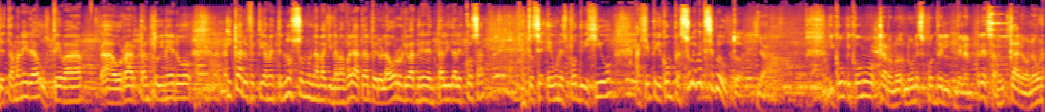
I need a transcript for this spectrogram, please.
De esta manera usted va a ahorrar tanto dinero y claro, efectivamente no somos la máquina más barata, pero el ahorro que va a tener en tal y tales cosas, entonces es un spot dirigido a gente que compra solamente ese producto. Ya. ¿Y cómo, y cómo- claro, no, no un spot del- de la empresa? Claro, no es un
